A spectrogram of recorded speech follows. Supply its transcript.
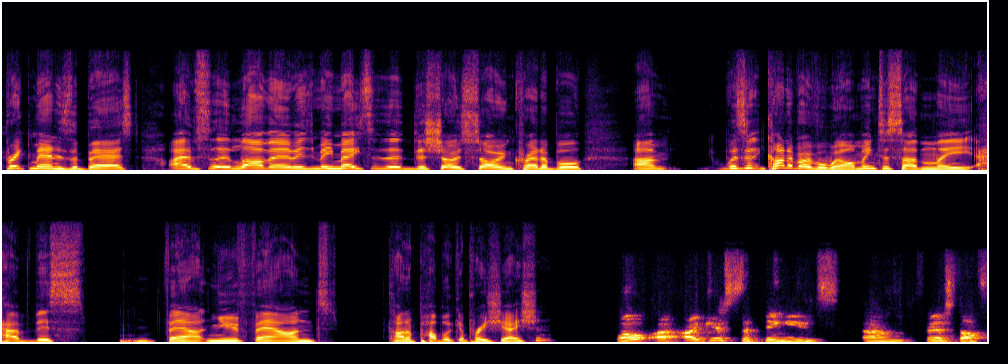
Brickman is the best. I absolutely love him. He makes the, the show so incredible." Um, was it kind of overwhelming to suddenly have this found newfound kind of public appreciation? Well, I, I guess the thing is, um, first off,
